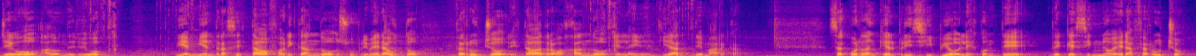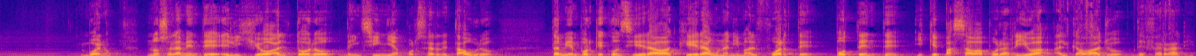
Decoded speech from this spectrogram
llegó a donde llegó. Bien, mientras estaba fabricando su primer auto, Ferruccio estaba trabajando en la identidad de marca. ¿Se acuerdan que al principio les conté de qué signo era Ferruccio? Bueno, no solamente eligió al toro de insignia por ser de Tauro, también porque consideraba que era un animal fuerte, potente y que pasaba por arriba al caballo de Ferrari.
